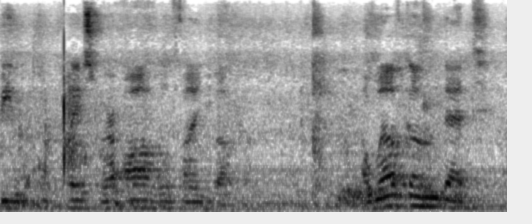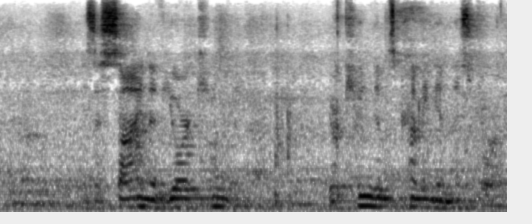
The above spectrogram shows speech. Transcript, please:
be a place where all will find welcome. A welcome that is a sign of your kingdom, your kingdom's coming in this world.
